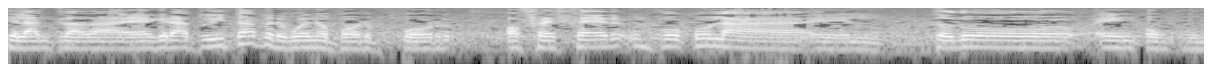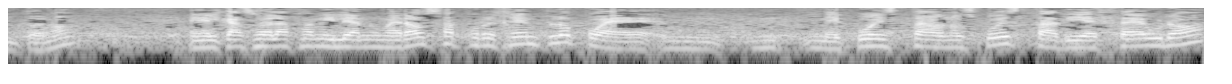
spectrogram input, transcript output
la entrada es gratuita, pero bueno, por, por ofrecer un poco el, todo en conjunto, ¿no? En el caso de las familias numerosas, por ejemplo, pues mm, me cuesta o nos cuesta 10 euros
